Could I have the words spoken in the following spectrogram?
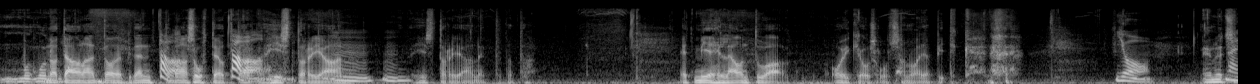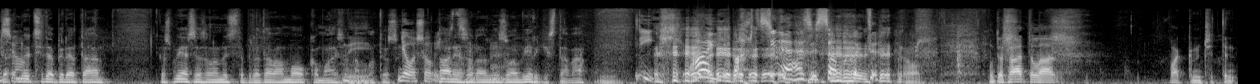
Mut, no tavallaan tuo pitää nyt tavallaan suhteuttaa tavallaan. historiaan, mm, mm. historiaan että, tota, että miehillä on tuo oikeus ollut sanoa jo pitkään. Joo. Ja nyt, sitä, nyt sitä pidetään, jos mies sanoo, nyt sitä pidetään vähän moukkamaisena, niin. mutta jos Joo, nainen sanoo, niin se on virkistävää. Mm. Niin, aivan, sinähän se sanoit. no. Mutta jos ajatellaan vaikka nyt sitten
